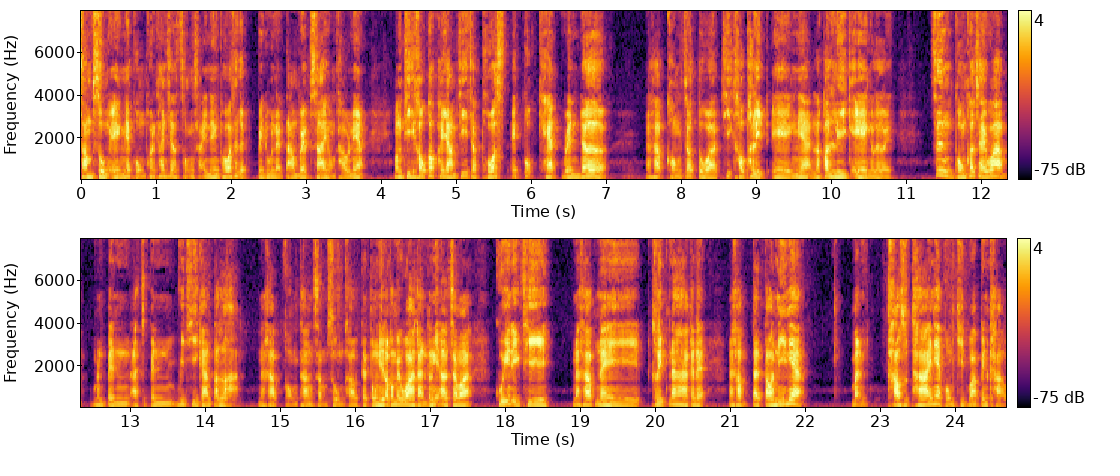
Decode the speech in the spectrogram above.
ซัมซุงเองเนี่ยผมค่อนข้างที่จะสงสัยหนึ่งเพราะว่าถ้าเกิดไปดูในตามเว็บไซต์ของเขาเนี่ย บางทีเขาก็พยายามที่จะโพสต์ไอ้พวก cat render นะครับของเจ้าตัวที่เขาผลิตเองเนี่ยแล้วก็ลีกเองเลย ซึ่งผมเข้าใจว่ามันเป็นอาจจะเป็นวิธีการตลาดนะครับของทางซัมซุงเขาแต่ตรงนี้เราก็ไม่ว่ากัน ตรงนี้อาจจะมาคุยกันอีกที นะครับในคลิปหน้าก็ได้นะครับ แต่ตอนนี้เนี่ยมันข่าวสุดท้ายเนี่ยผมคิดว่าเป็นข่าว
